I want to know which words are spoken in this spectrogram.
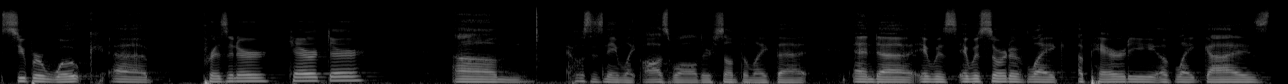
super woke uh, prisoner character. Um, what was his name? Like Oswald or something like that. And uh, it was it was sort of like a parody of like guys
